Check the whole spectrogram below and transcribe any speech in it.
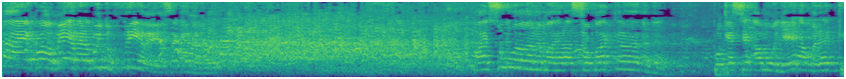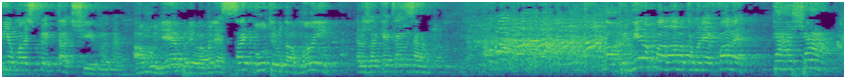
Ah, é igual mesmo, era muito fria, velho, sacanagem. Mas um ano é uma relação bacana, né? Porque assim, a mulher, a mulher cria mais expectativa, né? A mulher, por exemplo, a mulher sai do útero da mãe, ela já quer casar. A primeira palavra que a mulher fala é casar.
